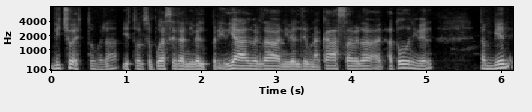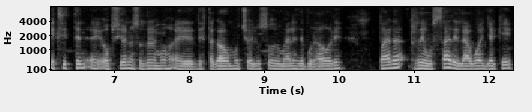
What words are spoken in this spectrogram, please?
Dicho esto, ¿verdad? Y esto se puede hacer a nivel predial, ¿verdad? A nivel de una casa, ¿verdad? A, todo nivel. También existen eh, opciones, nosotros hemos eh, destacado mucho el uso de humedales depuradores para reusar el agua, ya que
